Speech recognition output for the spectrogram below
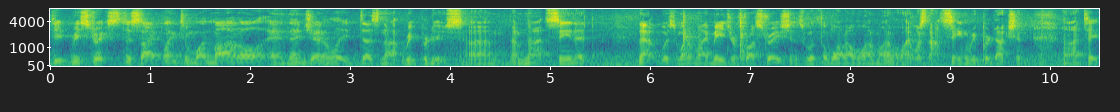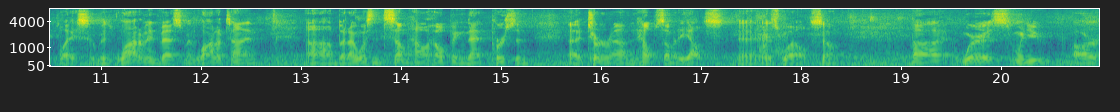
de- restricts discipling to one model and then generally does not reproduce. Um, I'm not seeing it. That was one of my major frustrations with the one-on-one model. I was not seeing reproduction uh, take place. It was a lot of investment, a lot of time, uh, but I wasn't somehow helping that person uh, turn around and help somebody else uh, as well. So, uh, whereas when you are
